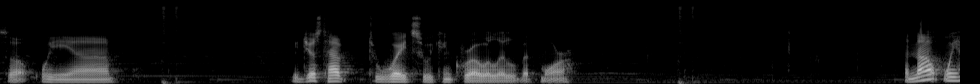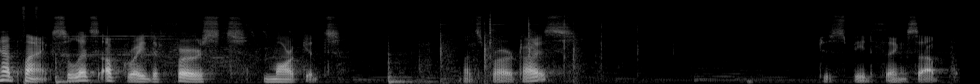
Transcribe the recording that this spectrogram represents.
So we uh, we just have to wait so we can grow a little bit more. But now we have planks, so let's upgrade the first market. Let's prioritize to speed things up.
